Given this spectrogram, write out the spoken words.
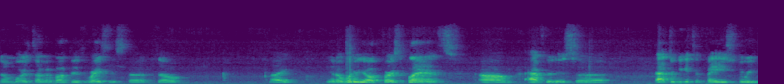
no more talking about this racist stuff. So, like, you know, what are your first plans um, after this? Uh, after we get to phase three,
